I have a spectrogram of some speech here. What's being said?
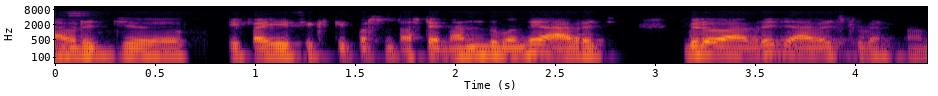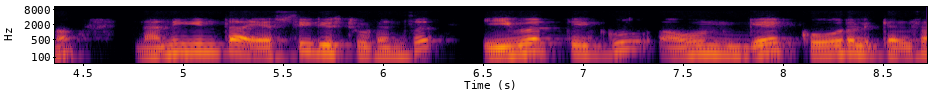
average fifty five sixty percent ಅಷ್ಟೇ. ನಂದು ಬಂದು average below average average student ನಾನು. ನನಗಿಂತ ಎಫ್ ಸಿ ಡಿ ಸ್ಟೂಡೆಂಟ್ಸ್ ಇವತ್ತಿಗೂ ಅವನ್ಗೆ ಕೋರಲ್ ಕೆಲಸ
